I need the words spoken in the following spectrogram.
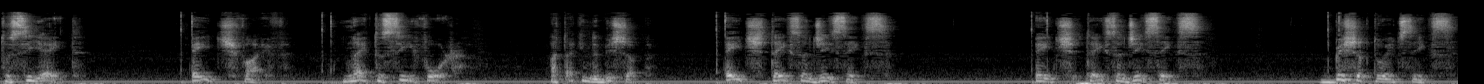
to c8, h5, knight to c4, attacking the bishop, h takes on g6, h takes on g6, bishop to h6,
